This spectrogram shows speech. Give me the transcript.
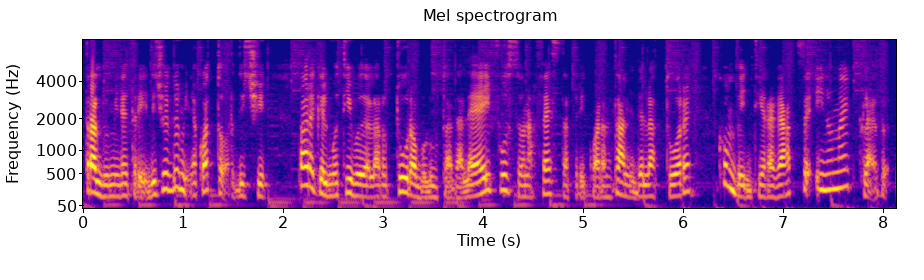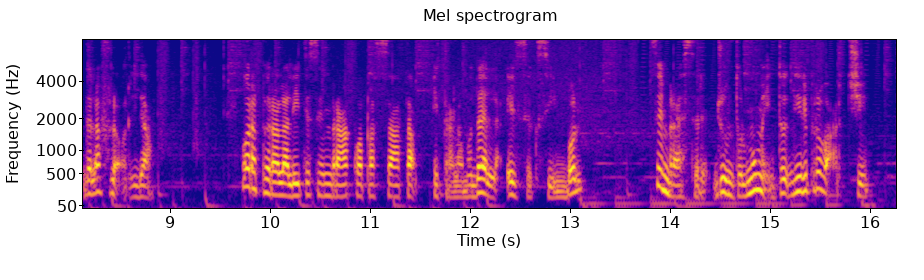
tra il 2013 e il 2014. Pare che il motivo della rottura voluta da lei fosse una festa per i 40 anni dell'attore con 20 ragazze in un nightclub della Florida. Ora però la lite sembra acqua passata e tra la modella e il sex symbol sembra essere giunto il momento di riprovarci.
